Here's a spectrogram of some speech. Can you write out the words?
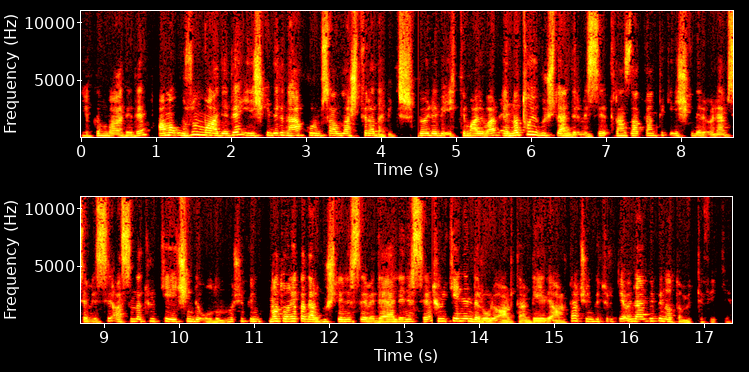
Yakın vadede ama uzun vadede ilişkileri daha kurumsallaştırabilir. Böyle bir ihtimal var. E, NATO'yu güçlendirmesi, transatlantik ilişkileri önemsemesi aslında Türkiye için de olumlu. Çünkü NATO ne kadar güçlenirse ve değerlenirse Türkiye'nin de rolü artar, değeri artar. Çünkü Türkiye önemli bir NATO müttefiki.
